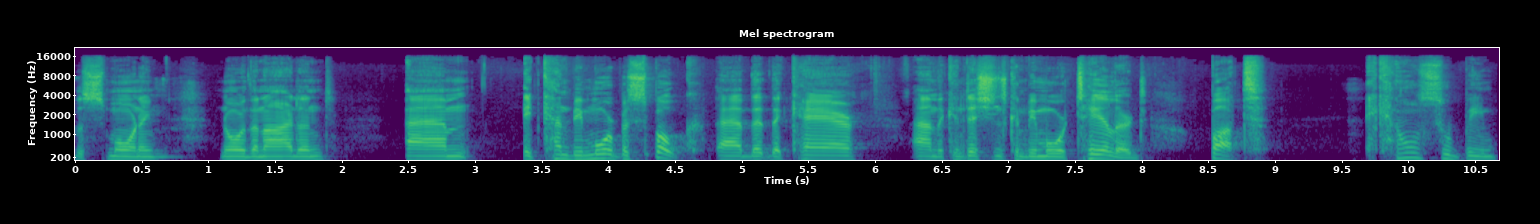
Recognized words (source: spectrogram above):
this morning, Northern Ireland. Um, it can be more bespoke, uh, that the care and the conditions can be more tailored, but it can also be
